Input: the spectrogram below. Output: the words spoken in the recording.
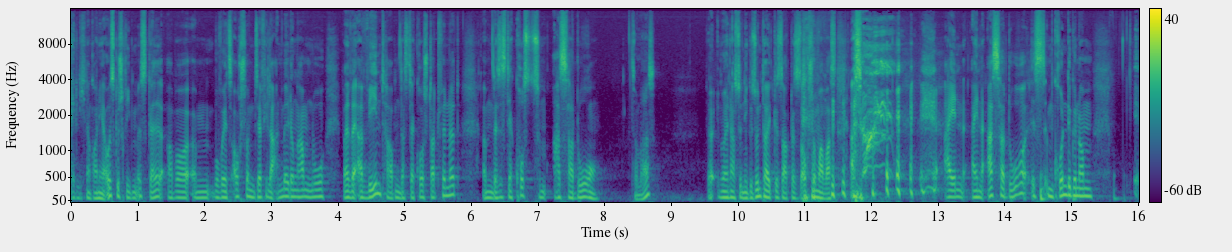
eigentlich noch gar nicht ausgeschrieben ist, gell, aber ähm, wo wir jetzt auch schon sehr viele Anmeldungen haben, nur weil wir erwähnt haben, dass der Kurs stattfindet. Ähm, das ist der Kurs zum Assador. So was? Ja, immerhin hast du in die Gesundheit gesagt, das ist auch schon mal was. Also ein, ein Assador ist im Grunde genommen. äh,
